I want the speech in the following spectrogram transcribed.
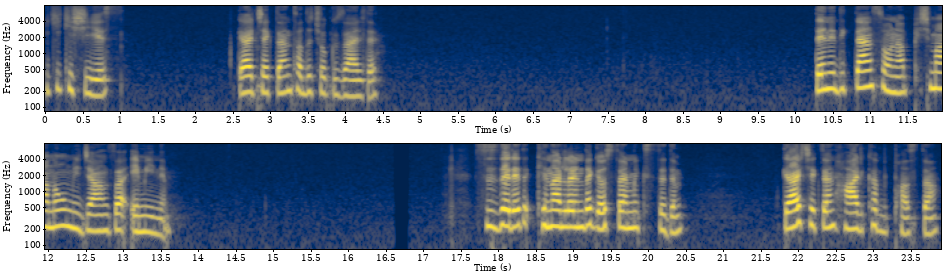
İki kişiyiz. Gerçekten tadı çok güzeldi. Denedikten sonra pişman olmayacağınıza eminim. Sizlere kenarlarında göstermek istedim. Gerçekten harika bir pasta.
